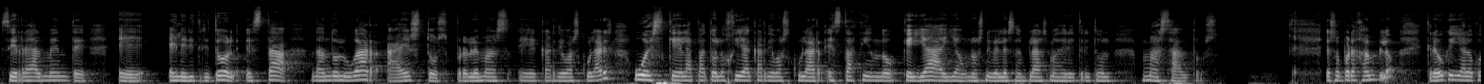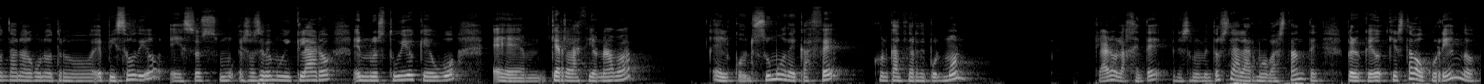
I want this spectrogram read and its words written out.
si realmente eh, el eritritol está dando lugar a estos problemas eh, cardiovasculares o es que la patología cardiovascular está haciendo que ya haya unos niveles en plasma de eritritol más altos. Eso, por ejemplo, creo que ya lo he contado en algún otro episodio, eso, es, eso se ve muy claro en un estudio que hubo em, que relacionaba el consumo de café con cáncer de pulmón. Claro, la gente en ese momento se alarmó bastante, pero ¿qué, estaba ocurriendo?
